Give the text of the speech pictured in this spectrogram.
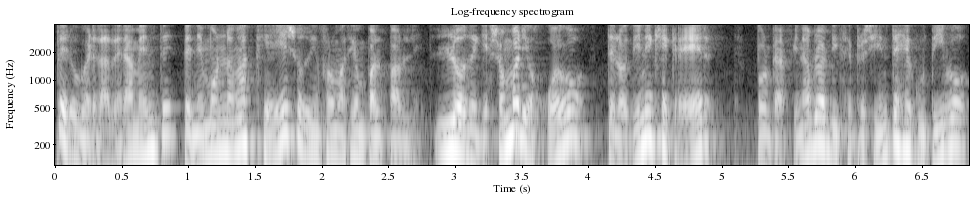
pero verdaderamente tenemos nada más que eso de información palpable. Lo de que son varios juegos, te lo tienes que creer, porque al final habla el vicepresidente ejecutivo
